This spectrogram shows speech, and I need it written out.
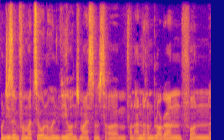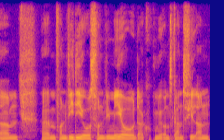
Und diese Informationen holen wir uns meistens ähm, von anderen Bloggern, von ähm, ähm, von Videos, von Vimeo. Da gucken wir uns ganz viel an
